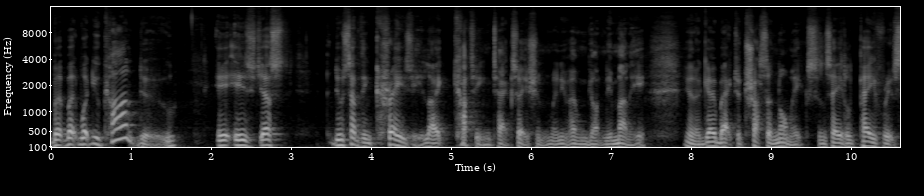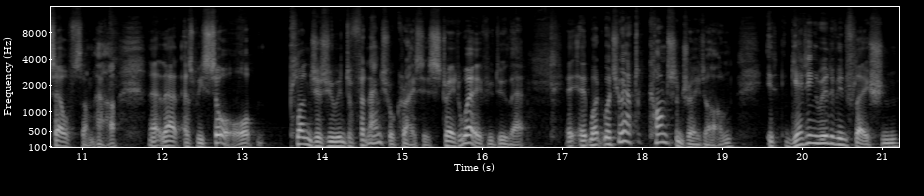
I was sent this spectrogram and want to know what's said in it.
But, but what you can't do is just do something crazy like cutting taxation when you haven't got any money, you know, go back to Trussonomics and say it'll pay for itself somehow. Uh, that, as we saw, plunges you into financial crisis straight away if you do that. It, it, what, what you have to concentrate on is getting rid of inflation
